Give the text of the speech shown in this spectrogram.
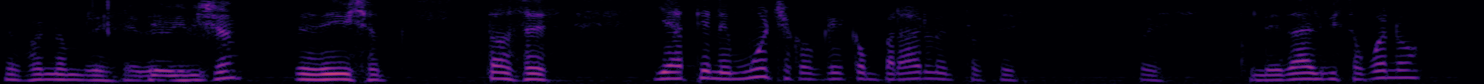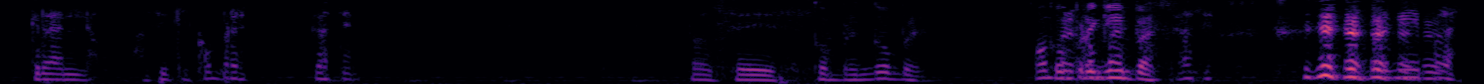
se fue el nombre. ¿De este, Division? De Division. Entonces, ya tiene mucho con qué compararlo, entonces, pues si le da el visto bueno, créanlo. Así que compren, gasten. Entonces. Compren, compren. Compren, compren Game Pass. Compren Game Pass.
